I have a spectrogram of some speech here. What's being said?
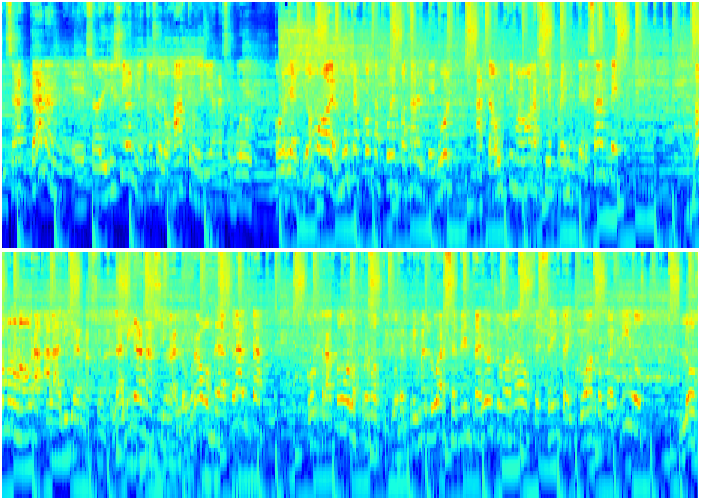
quizás ganan esa división y entonces los Astros irían a ese juego con los Yankees. Vamos a ver, muchas cosas pueden pasar el béisbol hasta última hora siempre es interesante. Vámonos ahora a la Liga Nacional. La Liga Nacional, los Bravos de Atlanta contra todos los pronósticos. En primer lugar, 78 ganados, 64 perdidos. Los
